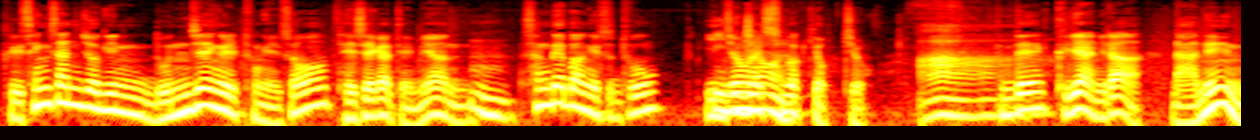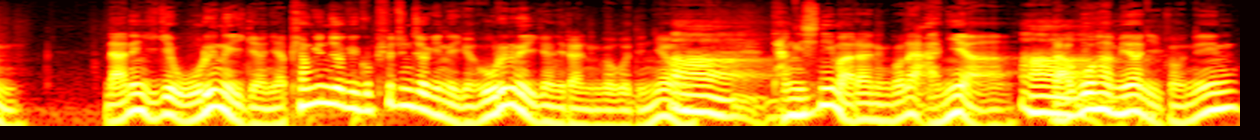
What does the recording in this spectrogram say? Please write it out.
그 생산적인 논쟁을 통해서 대세가 되면 음. 상대방에서도 인정할 인정을. 수밖에 없죠. 아. 근데 그게 아니라 나는 나는 이게 옳은 의견이야. 평균적이고 표준적인 의견, 옳은 의견이라는 거거든요. 아. 당신이 말하는 거는 아니야. 아. 라고 하면 이거는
